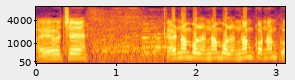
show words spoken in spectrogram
আর এ হচ্ছে এর নাম বলেন নাম বলেন নাম কো নাম কো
